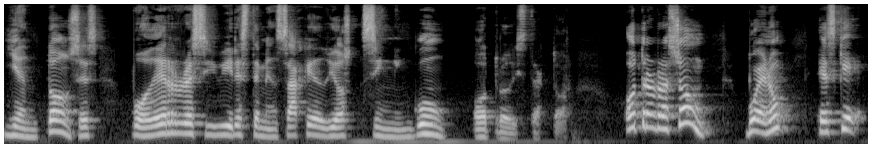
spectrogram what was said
y entonces poder recibir este mensaje de Dios sin ningún otro distractor. Otra razón, bueno, es que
